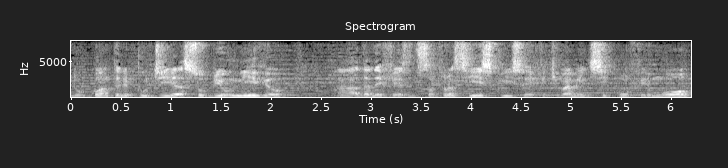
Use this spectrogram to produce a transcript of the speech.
do quanto ele podia subir o nível ah, da defesa de São Francisco. E isso efetivamente se confirmou,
